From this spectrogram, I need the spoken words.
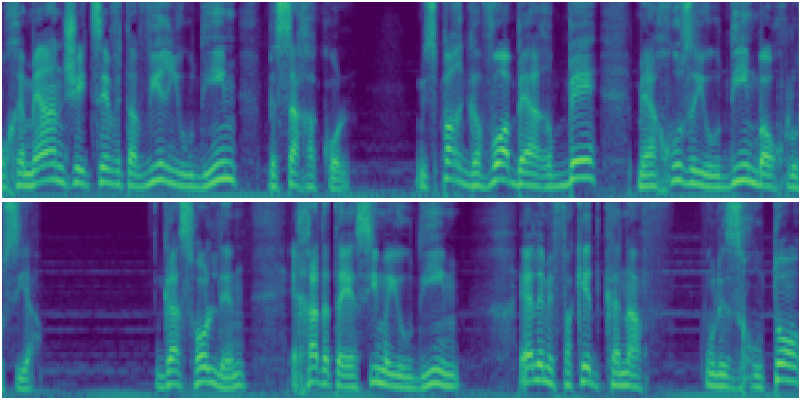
וכמאה אנשי צוות אוויר יהודיים בסך הכל. מספר גבוה בהרבה מאחוז היהודים באוכלוסייה. גס הולדן, אחד הטייסים היהודיים, היה למפקד כנף, ולזכותו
